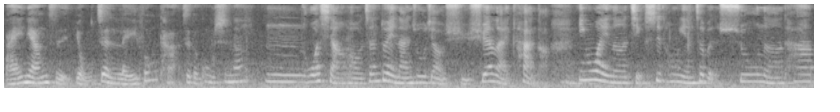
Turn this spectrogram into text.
白娘子永镇雷峰塔这个故事呢？嗯，我想哦，针对男主角许宣来看啊，因为呢，《警世通言》这本书呢，它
